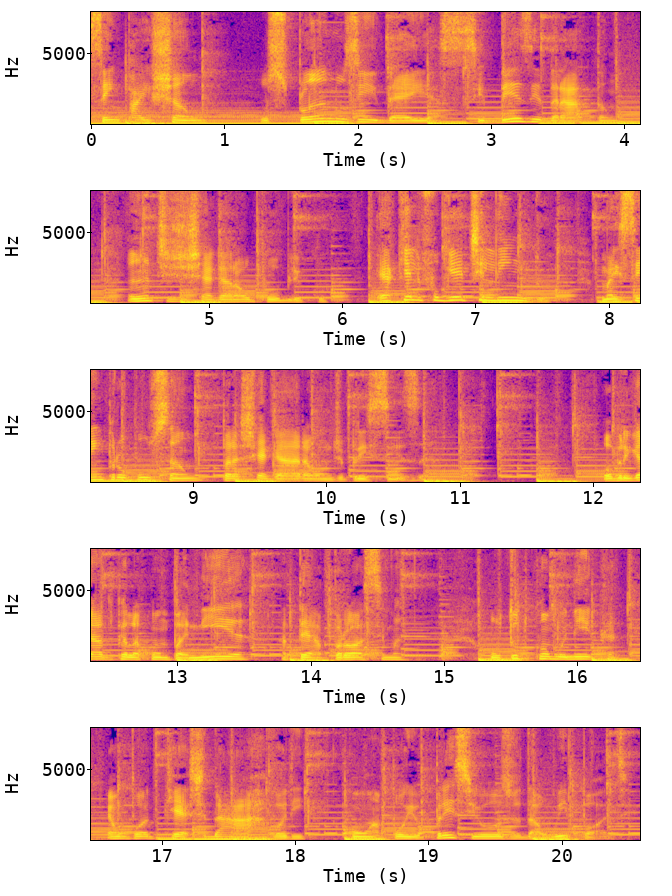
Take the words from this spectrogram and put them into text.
Sem paixão, os planos e ideias se desidratam antes de chegar ao público. É aquele foguete lindo, mas sem propulsão para chegar aonde precisa. Obrigado pela companhia, até a próxima. O Tudo Comunica é um podcast da Árvore com o apoio precioso da WePod.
